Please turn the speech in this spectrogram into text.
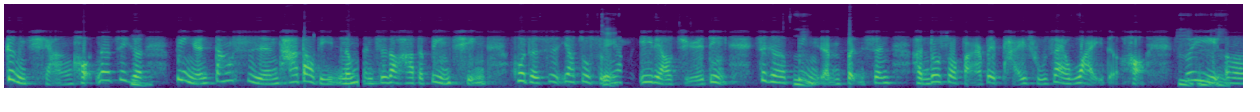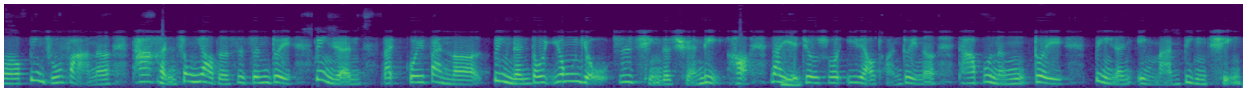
更强。好，那这个病人当事人他到底能不能知道他的病情，或者是要做什么样的医疗决定？这个病人本身很多时候反而被排除在外的。哈，所以呃，病主法呢，它很重要的是针对病人来规范了。病人都拥有知情的权利，哈，那也就是说，医疗团队呢，他不能对病人隐瞒病情，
